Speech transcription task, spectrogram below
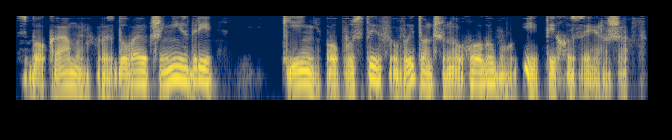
З боками, роздуваючи ніздрі, кінь опустив витончену голову і тихо заіржав.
